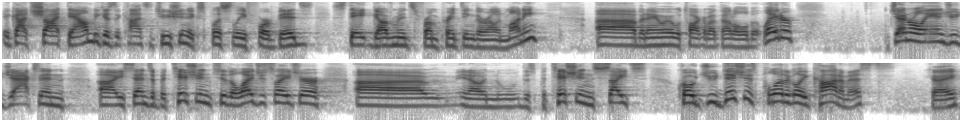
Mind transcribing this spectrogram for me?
it got shot down because the Constitution explicitly forbids state governments from printing their own money. Uh, but anyway, we'll talk about that a little bit later. General Andrew Jackson, uh, he sends a petition to the legislature. Uh, you know, and this petition cites, quote, judicious political economists, okay?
